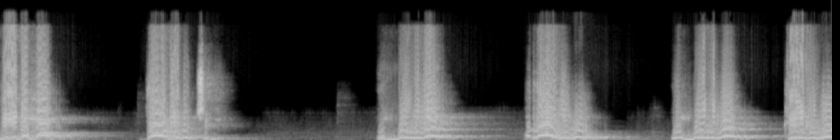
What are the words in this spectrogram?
மீனமா தானியலட்சுமி. ஒன்பதுல ராகுவோ ஒன்பதுல கேதுவோ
